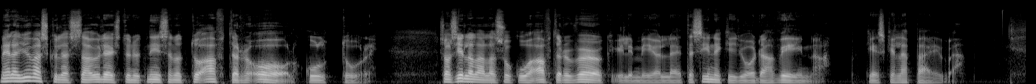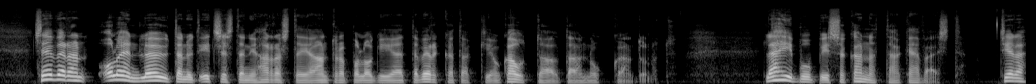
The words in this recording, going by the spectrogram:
Meillä Jyväskylässä on yleistynyt niin sanottu after all-kulttuuri. Se on sillä lailla sukua after work-ilmiölle, että siinäkin juodaan viinaa keskellä päivää. Sen verran olen löytänyt itsestäni harrastaja-antropologiaa, että verkkatakki on kauttaaltaan nukkaantunut. Lähipupissa kannattaa käväistä. Siellä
